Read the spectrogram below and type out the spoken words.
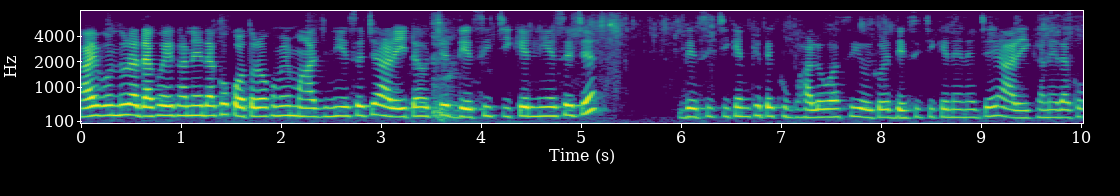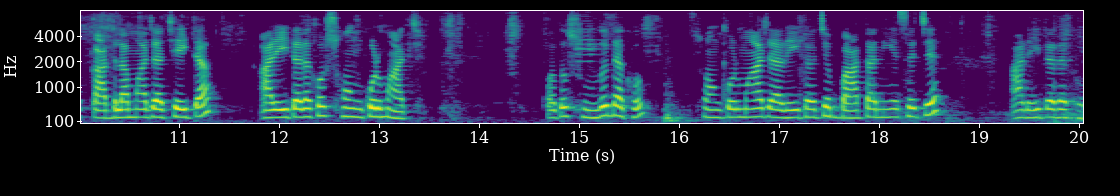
হাই বন্ধুরা দেখো এখানে দেখো কত রকমের মাছ নিয়ে এসেছে আর এইটা হচ্ছে দেশি চিকেন নিয়ে এসেছে। দেশি চিকেন খেতে খুব ভালোবাসি ওই করে দেশি চিকেন এনেছে। আর এখানে দেখো কাতলা মাছ আছে এইটা আর এইটা দেখো শঙ্কর মাছ। কত সুন্দর দেখো শঙ্কর মাছ আর এইটা হচ্ছে বাটা নিয়ে এসেছে। আর এইটা দেখো।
